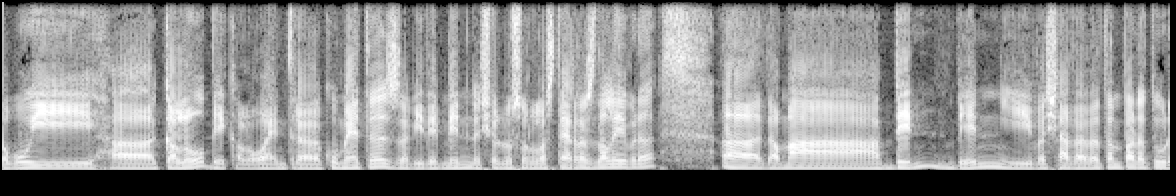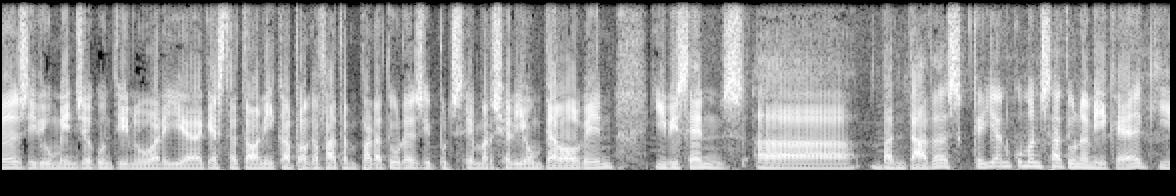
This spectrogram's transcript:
Avui eh, calor, bé, calor entre cometes, evidentment, això no són les Terres de l'Ebre. Eh, demà vent, vent i baixada de temperatures i diumenge continuaria aquesta tònica pel que fa a temperatures i potser marxaria un pèl al vent. I Vicenç, eh, ventades que ja han començat una mica, eh, aquí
